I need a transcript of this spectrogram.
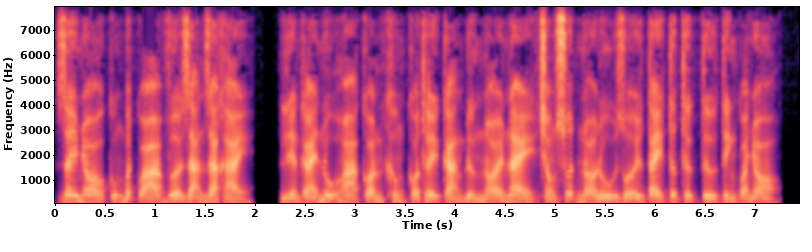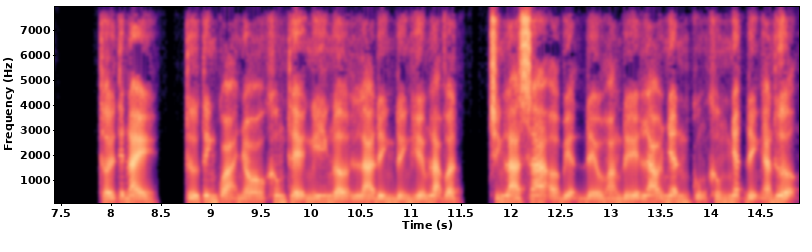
Dây nho cũng bất quá vừa giãn ra khai, liền cái nụ hoa còn không có thấy càng đừng nói này trong suốt no đủ rỗi tay tức thực tử tinh quả nho. Thời tiết này, tử tinh quả nho không thể nghi ngờ là đỉnh đỉnh hiếm lạ vật, chính là xa ở biển đều hoàng đế lão nhân cũng không nhất định ăn thượng.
